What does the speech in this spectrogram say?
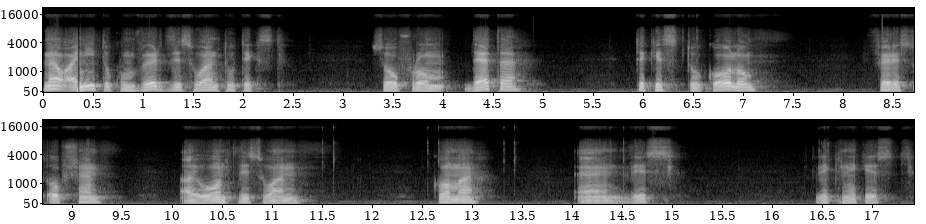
Now I need to convert this one to text. So from data text to column first option I want this one comma and this click next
